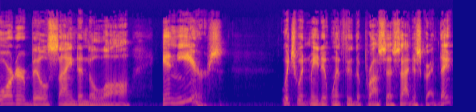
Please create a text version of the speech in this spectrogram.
order bill signed into law in years, which would mean it went through the process I described. They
